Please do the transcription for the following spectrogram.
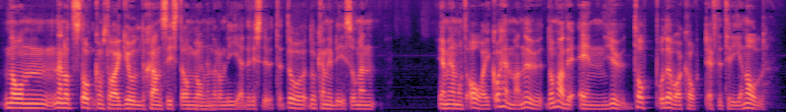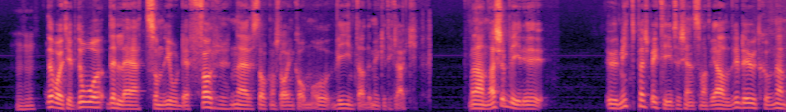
någon, när något Stockholmslag har guldchans sista omgången mm. och de leder i slutet, då, då kan det bli så, men jag menar mot AIK hemma nu, de hade en ljudtopp och det var kort efter 3-0. Mm. Det var ju typ då det lät som det gjorde förr när Stockholmslagen kom och vi inte hade mycket till klack. Men annars så blir det, ur mitt perspektiv så känns det som att vi aldrig blir utsjungna.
